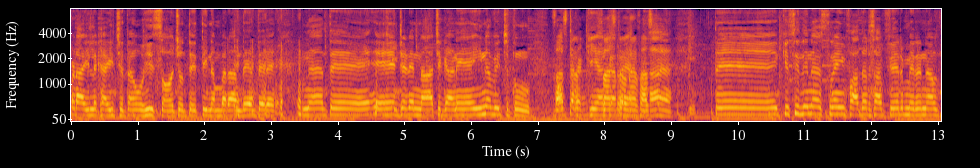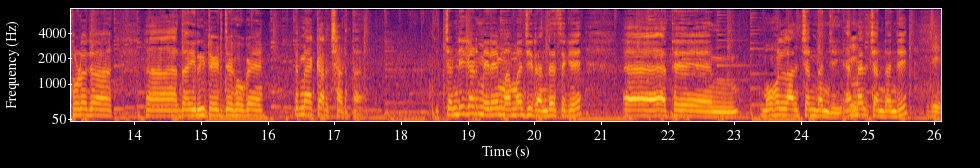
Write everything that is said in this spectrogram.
ਪੜ੍ਹਾਈ ਲਿਖਾਈ ਚ ਤਾਂ ਉਹੀ 100 ਚੋਂ 33 ਨੰਬਰ ਆਉਂਦੇ ਆ ਤੇਰੇ ਮੈਂ ਤੇ ਇਹ ਜਿਹੜੇ ਨਾਚ ਗਾਣੇ ਆ ਇਹਨਾਂ ਵਿੱਚ ਤੂੰ ਬਹੁਤ First ਆਉਣਾ, ਤਰੱਕੀਆਂ first ਕਰ ਰਿਹਾ ਆਉਣਾ, first। ਹਾਂ। ਤੇ ਕਿਸੇ ਦਿਨ ਇਸ ਤਰ੍ਹਾਂ ਹੀ ਫਾਦਰ ਸਾਹਿਬ ਫਿਰ ਮੇਰੇ ਨਾਲ ਥੋੜਾ ਜਿਹਾ ਐਦਾਂ ਇਰੀਟੇਟ ਜੇ ਹੋ ਗਏ ਤੇ ਮੈਂ ਘਰ ਛੱਡਤਾ ਚੰਡੀਗੜ੍ਹ ਮੇਰੇ ਮਾਮਾ ਜੀ ਰਹਿੰਦੇ ਸੀਗੇ ਅਹ, ਇੱਥੇ ਅਮ, ਮੋਹਨ ਲਾਲ ਚੰਦਨ ਜੀ ਐਮਐਲ ਚੰਦਨ ਜੀ। ਜੀ।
